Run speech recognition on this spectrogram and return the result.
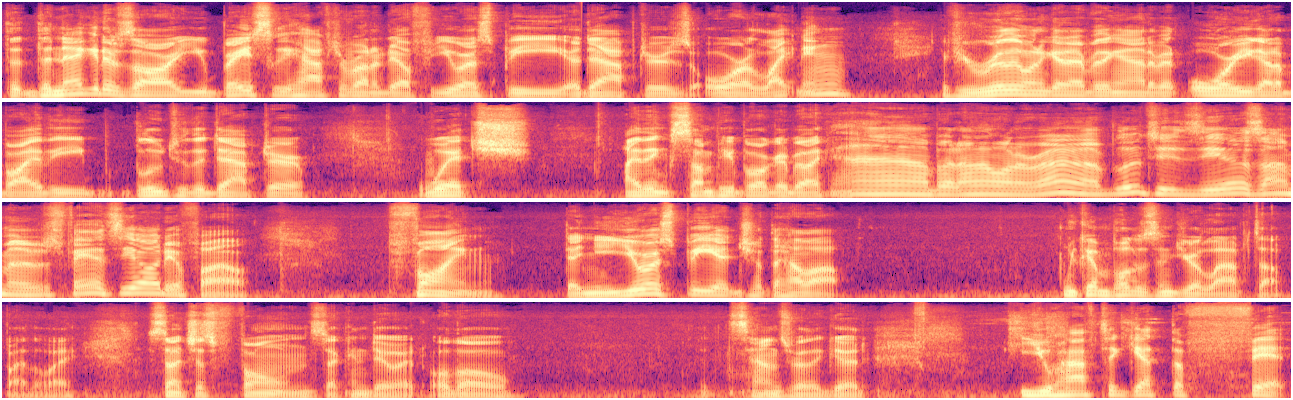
the, the negatives are you basically have to run it off USB adapters or Lightning if you really want to get everything out of it, or you got to buy the Bluetooth adapter, which I think some people are going to be like, ah, but I don't want to run a Bluetooth ZS. I'm a fancy audiophile. Fine. Then you USB it and shut the hell up. You can plug this into your laptop, by the way. It's not just phones that can do it, although it sounds really good. You have to get the fit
